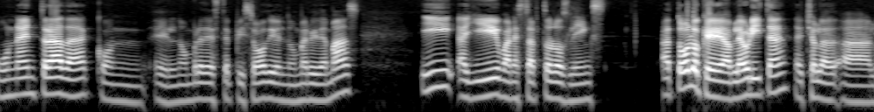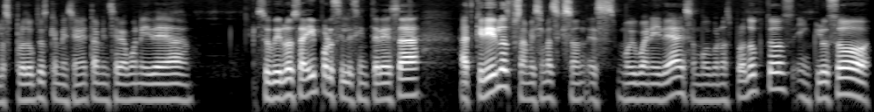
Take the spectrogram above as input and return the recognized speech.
una entrada con el nombre de este episodio, el número y demás. Y allí van a estar todos los links a todo lo que hablé ahorita. De hecho, a los productos que mencioné también sería buena idea subirlos ahí por si les interesa adquirirlos, pues a mí se me hace que son, es muy buena idea, son muy buenos productos. Incluso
